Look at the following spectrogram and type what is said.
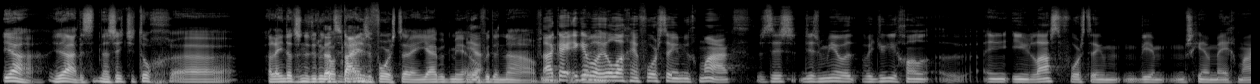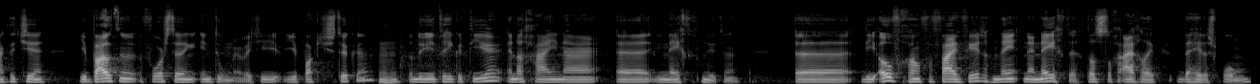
Ja, ja dus dan zit je toch. eh, alleen dat is natuurlijk Dat wel is tijdens mijn- de voorstelling. Jij hebt het meer Ja. over daarna. Of Nou, niet? kijk, ik heb al heel lang geen voorstelling nu gemaakt. Dus dit is, dit is meer wat, wat jullie gewoon eh, in, in je laatste voorstelling weer misschien hebben meegemaakt. Dat je, je bouwt een voorstelling in Toemer. Weet je, je, je pakt je stukken, Mhm. dan doe je drie kwartier en dan ga je naar eh, die 90 minuten. Eh, die overgang van 45 ne- naar 90, dat is toch eigenlijk de hele sprong.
